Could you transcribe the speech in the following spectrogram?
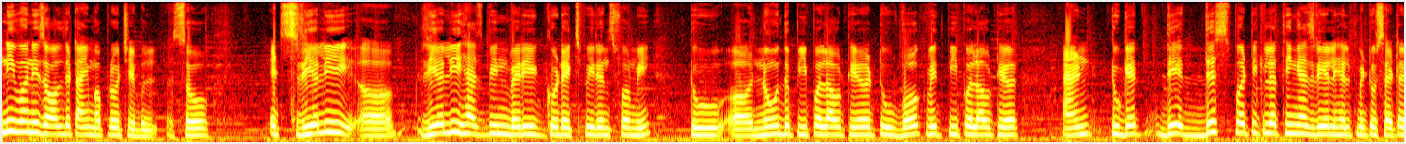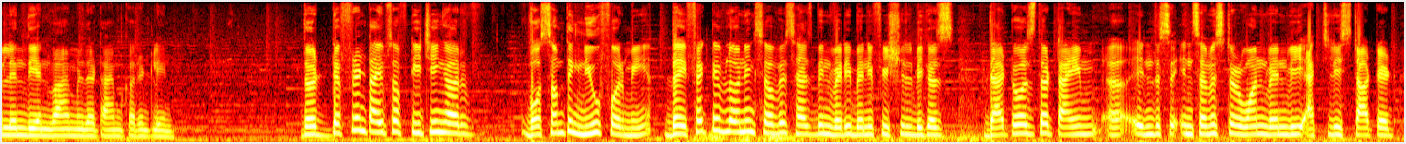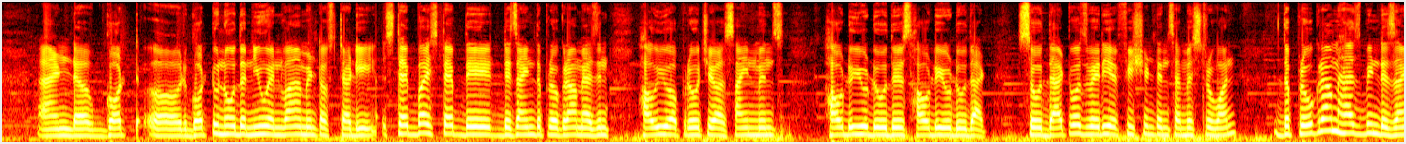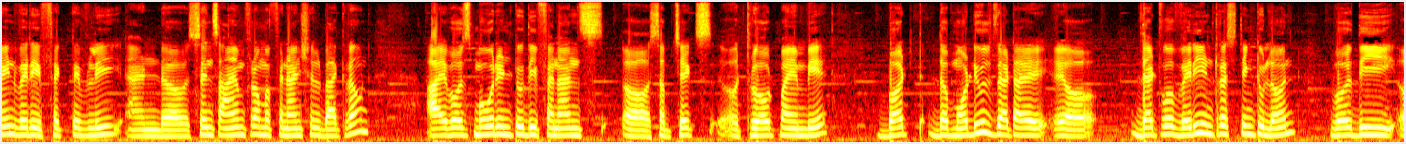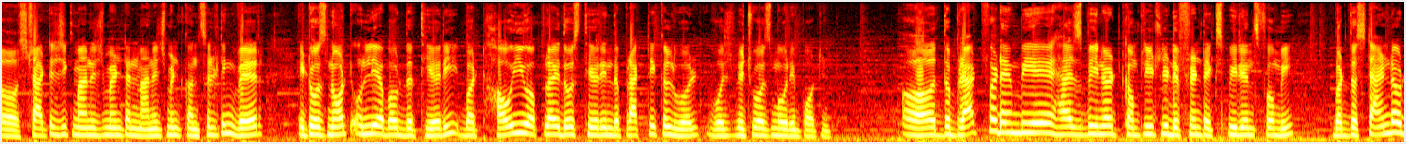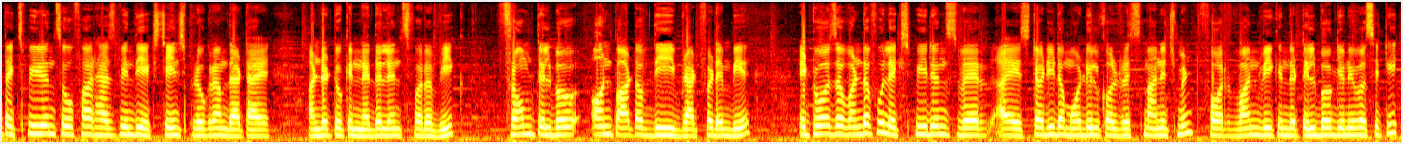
anyone is all the time approachable so it's really uh, really has been very good experience for me to uh, know the people out here to work with people out here and to get this particular thing has really helped me to settle in the environment that I am currently in. The different types of teaching are was something new for me. The effective learning service has been very beneficial because that was the time uh, in the in semester one when we actually started and uh, got uh, got to know the new environment of study. Step by step, they designed the program as in how you approach your assignments, how do you do this, how do you do that. So that was very efficient in semester one. The program has been designed very effectively, and uh, since I am from a financial background, I was more into the finance uh, subjects uh, throughout my MBA. But the modules that I uh, that were very interesting to learn were the uh, strategic management and management consulting where it was not only about the theory but how you apply those theory in the practical world was, which was more important. Uh, the Bradford MBA has been a completely different experience for me but the standout experience so far has been the exchange program that I undertook in Netherlands for a week from Tilburg on part of the Bradford MBA. It was a wonderful experience where I studied a module called risk management for one week in the Tilburg University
